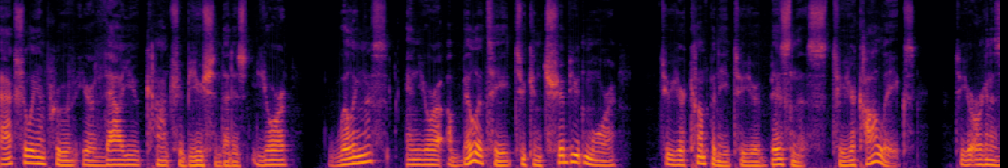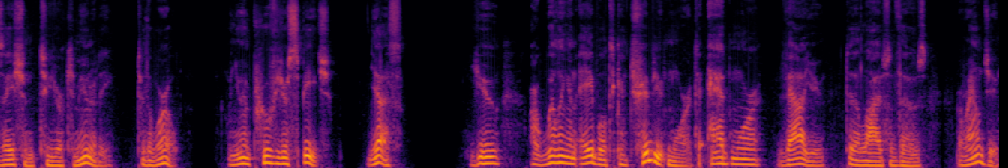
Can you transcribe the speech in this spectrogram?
actually improve your value contribution. That is, your willingness and your ability to contribute more to your company, to your business, to your colleagues, to your organization, to your community, to the world. When you improve your speech, yes, you are willing and able to contribute more, to add more value to the lives of those around you.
